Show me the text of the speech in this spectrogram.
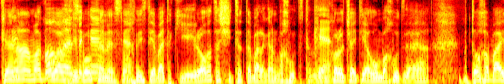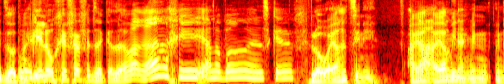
כן, כן, אה, מה קורה אחי, בוא כנס. כן. הוא הכניס אותי הביתה כי היא לא רצה שיצא את הבלאגן בחוץ. אתה מבין? כן. כל עוד שהייתי ערום בחוץ, זה היה... בתוך הבית זה עוד הוא מילא. כאילו חיפף את זה כזה, אמר, אה אחי, יאללה בוא, איזה כיף. לא, הוא היה רציני. היה, אה, היה אוקיי. מין, מין, מין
